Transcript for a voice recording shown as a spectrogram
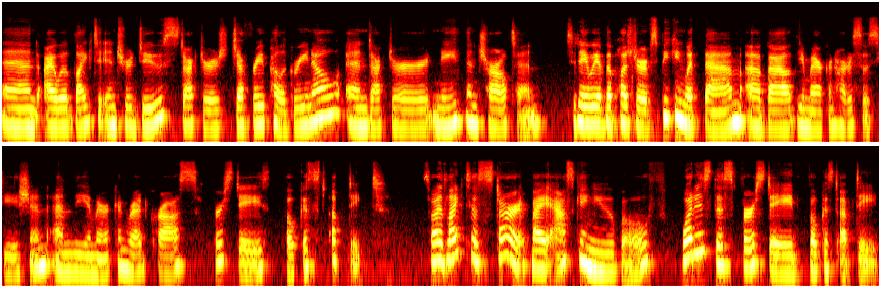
And I would like to introduce Drs. Jeffrey Pellegrino and Dr. Nathan Charlton. Today, we have the pleasure of speaking with them about the American Heart Association and the American Red Cross First Aid Focused Update. So, I'd like to start by asking you both what is this First Aid Focused Update?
